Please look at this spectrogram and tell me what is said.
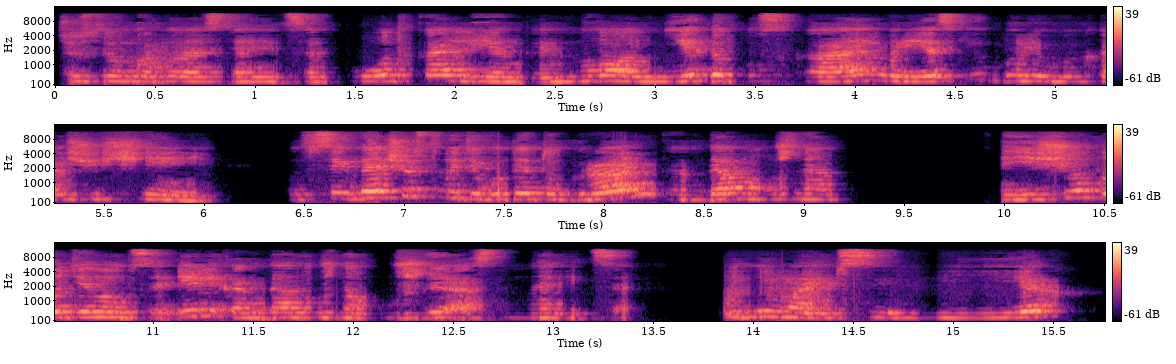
Чувствуем, как у нас тянется под коленкой, но не допускаем резких болевых ощущений. Всегда чувствуйте вот эту грань, когда можно еще потянуться или когда нужно уже остановиться. Поднимаемся вверх,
